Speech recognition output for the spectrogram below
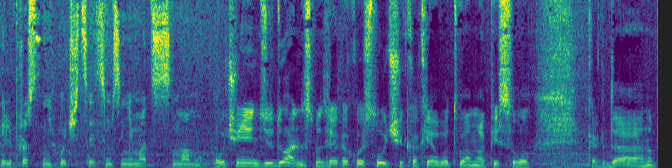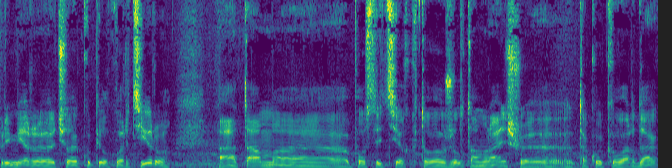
или просто не хочется этим заниматься самому? Очень индивидуально, смотря какой случай, как я вот вам описывал, когда, например, человек купил квартиру, а там э, после тех, кто жил там там раньше такой кавардак.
